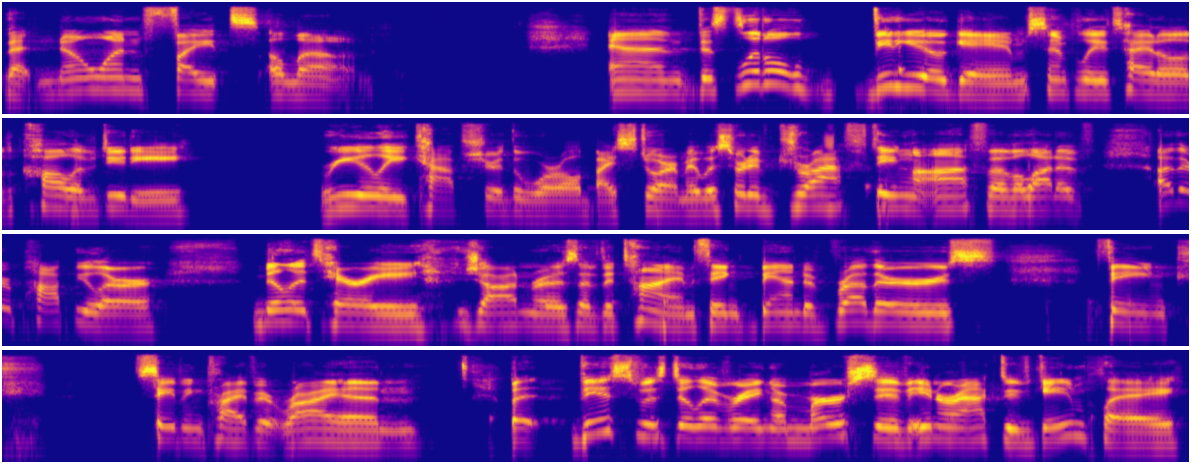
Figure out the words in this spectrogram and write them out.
that no one fights alone. And this little video game, simply titled Call of Duty, really captured the world by storm. It was sort of drafting off of a lot of other popular military genres of the time. Think Band of Brothers, think Saving Private Ryan. But this was delivering immersive, interactive gameplay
